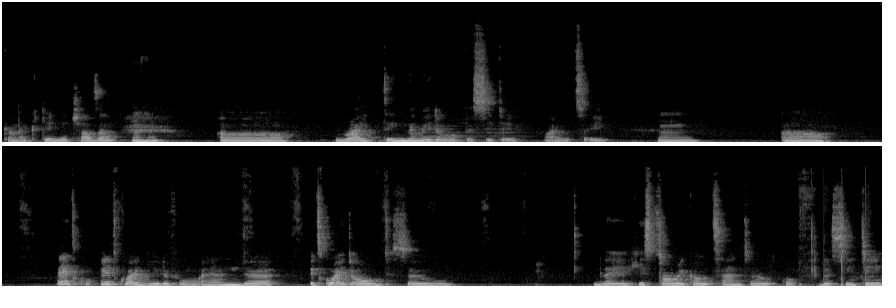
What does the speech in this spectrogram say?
connecting each other Mhm. uh, right in the middle of the city i would say Mm. uh, it's, it's quite beautiful and it's quite old so the historical center of the city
